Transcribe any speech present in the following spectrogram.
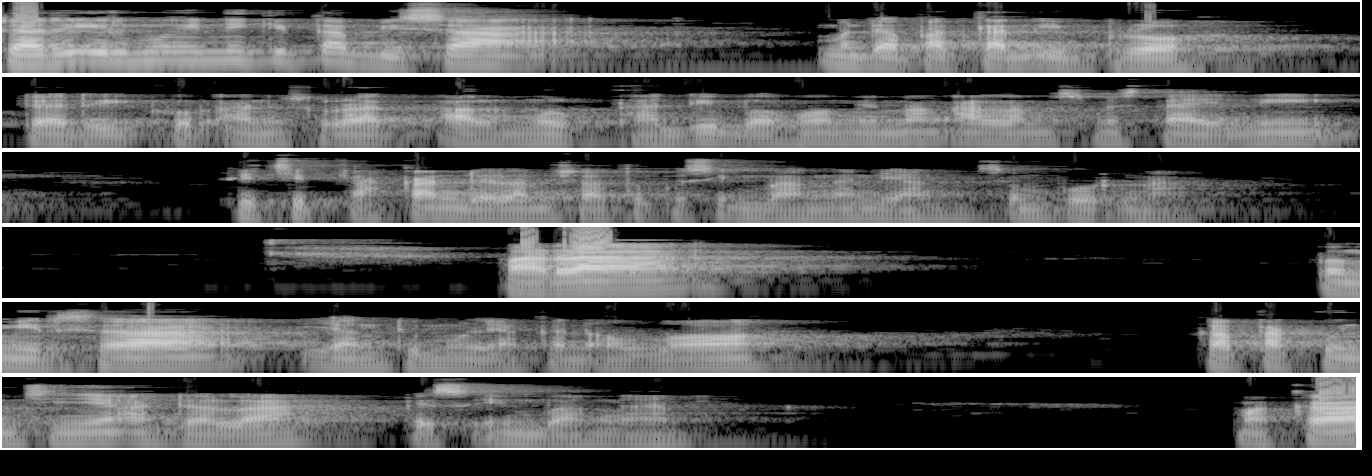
dari ilmu ini kita bisa mendapatkan ibroh dari Quran surat Al-Mulk tadi bahwa memang alam semesta ini diciptakan dalam satu keseimbangan yang sempurna. Para pemirsa yang dimuliakan Allah, kata kuncinya adalah keseimbangan. Maka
